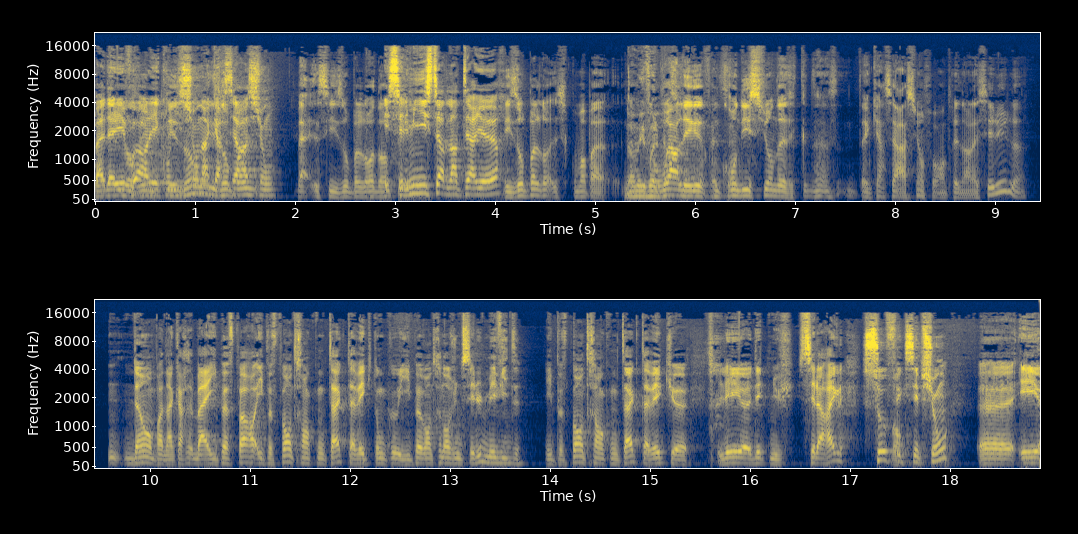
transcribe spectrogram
Bah, d'aller voir les conditions d'incarcération. Bah, s'ils ont pas le droit Et c'est le ministère de l'Intérieur. Ils ont pas le droit. Je comprends pas. Non, mais pour voir les conditions d'incarcération, il faut rentrer dans la cellule. Non, pas d'un bah, ils peuvent pas, ils peuvent pas entrer en contact avec, donc ils peuvent entrer dans une cellule mais vide. Ils peuvent pas entrer en contact avec euh, les euh, détenus. C'est la règle, sauf exception. Euh, et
